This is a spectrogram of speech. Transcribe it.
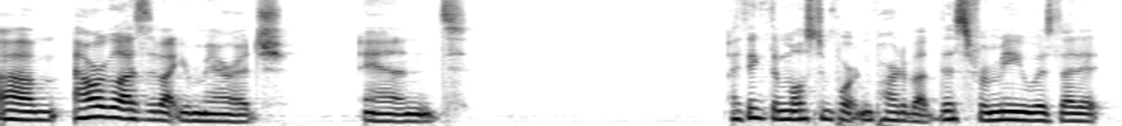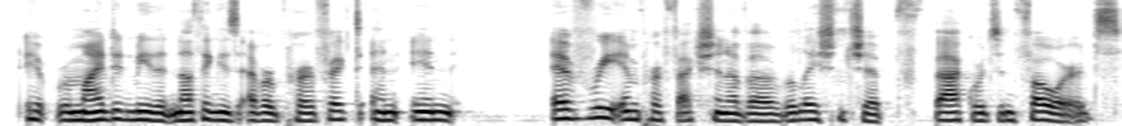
Um, Hourglass is about your marriage. And I think the most important part about this for me was that it it reminded me that nothing is ever perfect. And in every imperfection of a relationship backwards and forwards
